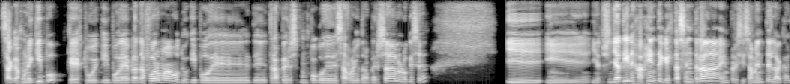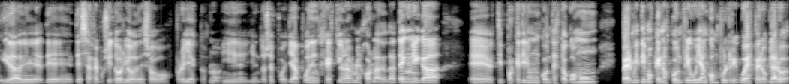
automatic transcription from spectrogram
sacas un equipo que es tu equipo de plataforma o tu equipo de, de un poco de desarrollo transversal o lo que sea. Y, entonces ya tienes a gente que está centrada en precisamente la calidad de, ese repositorio, de esos proyectos, ¿no? Y, entonces pues ya pueden gestionar mejor la deuda técnica, eh, porque tienen un contexto común, permitimos que nos contribuyan con pull request, pero claro,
